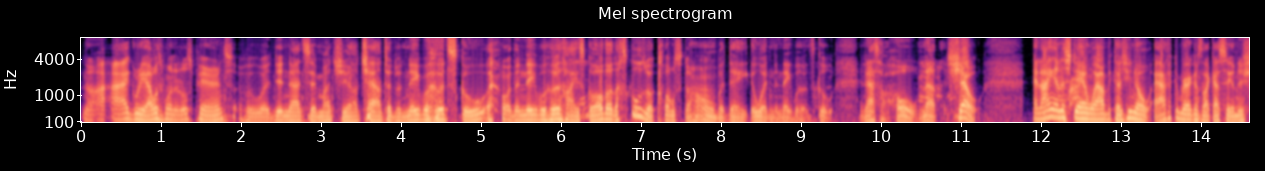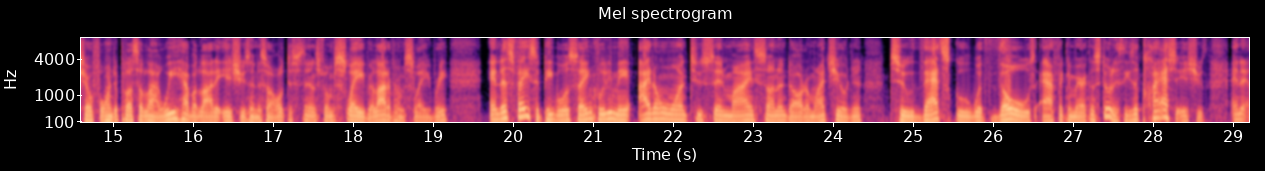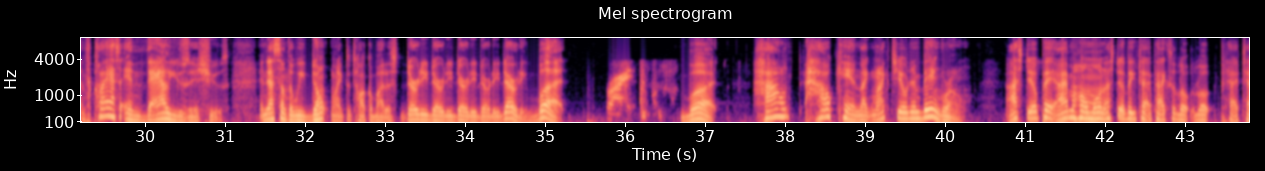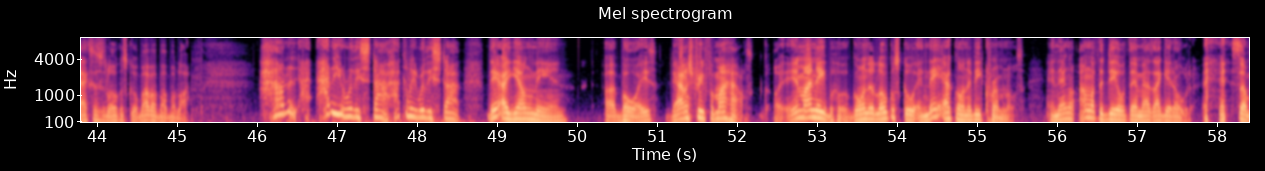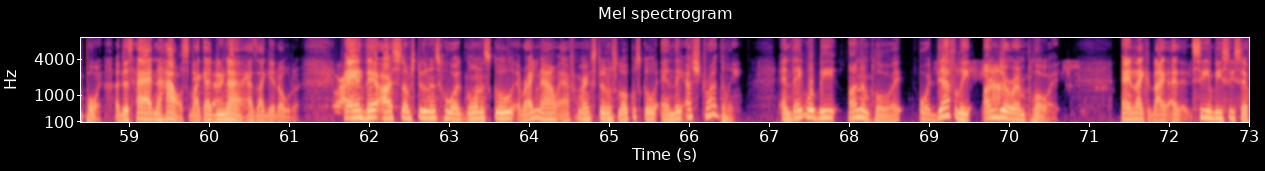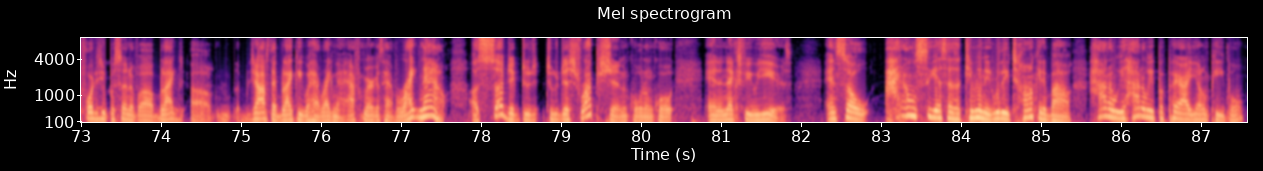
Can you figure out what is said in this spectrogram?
No, I, I, agree. I was one of those parents who uh, did not send my child, child to the neighborhood school or the neighborhood high school, although the schools were close to home, but they it wasn't the neighborhood school, and that's a whole nother show. And I understand why, because you know, African Americans, like I say on this show, 400 plus a lot, we have a lot of issues, and this all stems from slavery, a lot of from slavery. And let's face it, people will say, including me, I don't want to send my son and daughter, my children, to that school with those African American students. These are class issues and class and values issues. And that's something we don't like to talk about. It's dirty, dirty, dirty, dirty, dirty. But, right. But how how can like my children being grown? I still pay. I'm a homeowner. I still pay taxes, lo, lo, taxes to local school. Blah blah blah blah blah. How do how do you really stop? How can we really stop? There are young men, uh, boys down the street from my house, in my neighborhood, going to local school, and they are going to be criminals. and then I'm gonna have to deal with them as I get older at some point. I just hide in the house like exactly. I do now as I get older. Right. And there are some students who are going to school right now, African American students, local school, and they are struggling, and they will be unemployed or definitely yeah. underemployed. And like, like CNBC said, 42% of uh, black uh, jobs that black people have right now, African Americans have right now, are subject to, to disruption, quote unquote, in the next few years. And so I don't see us as a community really talking about how do we how do we prepare our young people,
